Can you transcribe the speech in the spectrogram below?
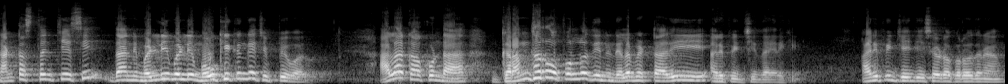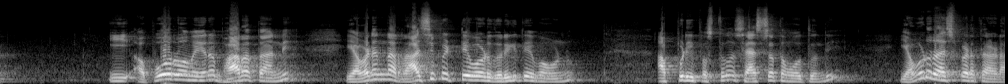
కంఠస్థం చేసి దాన్ని మళ్ళీ మళ్ళీ మౌఖికంగా చెప్పేవారు. అలా కాకుండా గ్రంథ రూపంలో దీన్ని నిలబెట్టాలి అనిపించింది ఆయనకి. అనిపించి ఏం చేశాడు ఒక రోజున? ఈ అపూర్వమైన భారతాన్ని ఎవడన్నా రాసి పెట్టేవాడు దొరికితే బాగుండు. అప్పుడు ఈ పుస్తకం శాశ్వతం అవుతుంది ఎవడు రాసి పెడతాడా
